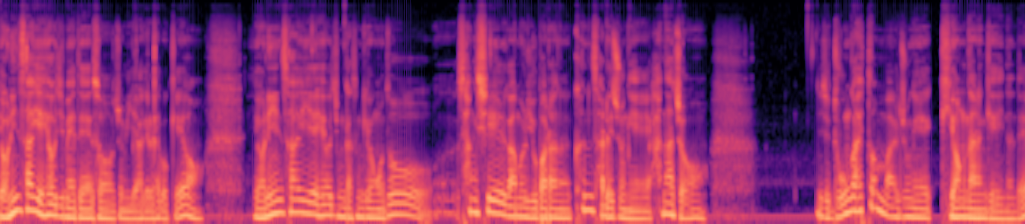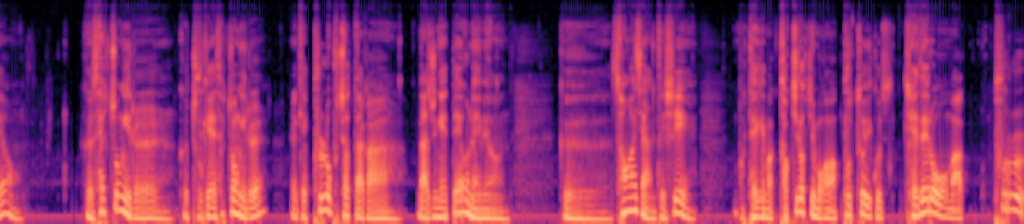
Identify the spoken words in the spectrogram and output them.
연인 사이의 헤어짐에 대해서 좀 이야기를 해볼게요. 연인 사이의 헤어짐 같은 경우도 상실감을 유발하는 큰 사례 중에 하나죠. 이제 누군가 했던 말 중에 기억나는 게 있는데요. 그 색종이를 그 두 개의 색종이를 이렇게 풀로 붙였다가 나중에 떼어내면 그 성하지 않듯이 막 되게 막 덕지덕지 뭐가 막 붙어 있고 제대로 막 풀을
